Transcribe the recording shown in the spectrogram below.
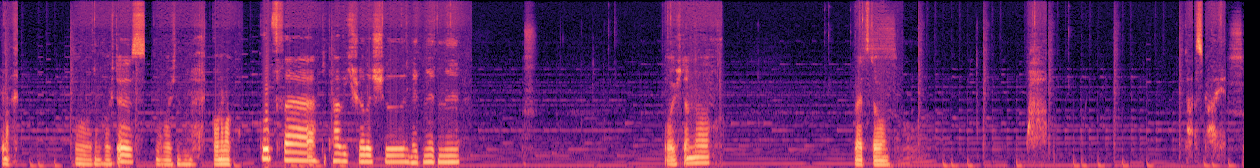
genau. So, dann brauche ich das. Dann brauche ich, ein- ich brauche nochmal Kupfer. Das habe ich schon aber schon. Nicht, nicht, nicht. Brauche ich dann noch Redstone. Das ist geil. So.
